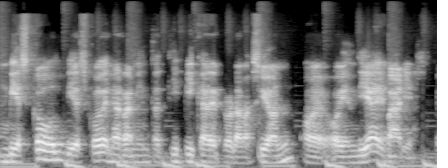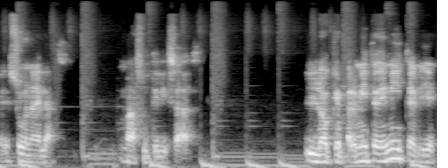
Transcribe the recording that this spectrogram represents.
un VS Code. VS Code es la herramienta típica de programación. Hoy, en día hay varias, es una de las más utilizadas. Lo que permite Dimiter y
